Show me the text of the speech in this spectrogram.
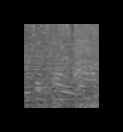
Driven home.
